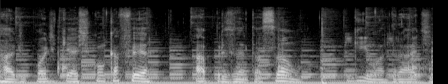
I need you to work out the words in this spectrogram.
Rádio Podcast com Café. Apresentação: Guilherme Andrade.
